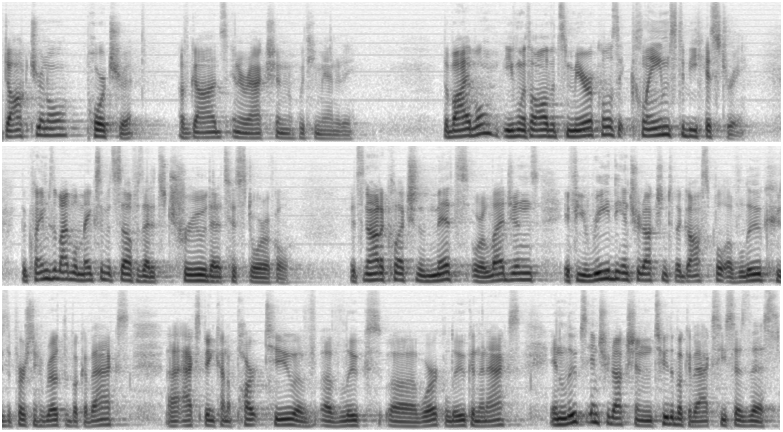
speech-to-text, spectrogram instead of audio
doctrinal portrait of God's interaction with humanity. The Bible, even with all of its miracles, it claims to be history. The claims the Bible makes of itself is that it's true, that it's historical. It's not a collection of myths or legends. If you read the introduction to the Gospel of Luke, who's the person who wrote the book of Acts, uh, Acts being kind of part two of, of Luke's uh, work, Luke and then Acts, in Luke's introduction to the book of Acts, he says this,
